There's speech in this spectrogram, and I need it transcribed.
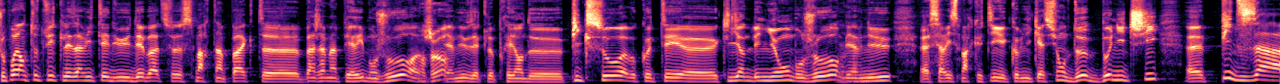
Je vous présente tout de suite les invités du débat de ce Smart Impact. Euh, Benjamin Perry, bonjour. Bonjour. Bienvenue, vous êtes le président de Pixo. À vos côtés, euh, Kylian Beignon, bonjour. Bienvenue. Euh, service marketing et communication de Bonici Pizza.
